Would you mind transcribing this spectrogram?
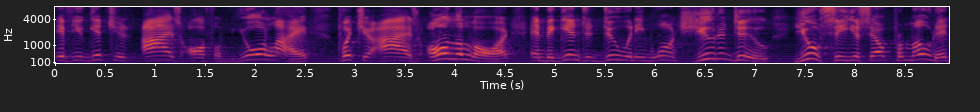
If you get your eyes off of your life, put your eyes on the Lord, and begin to do what He wants you to do, you'll see yourself promoted,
